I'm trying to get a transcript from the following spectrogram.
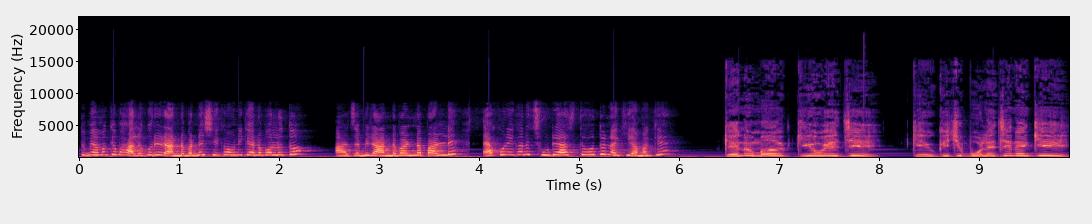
তুমি আমাকে ভালো করে রান্নাবান্না শেখাওনি কেন বলো তো? আজ আমি রান্নাবান্না পারলে এখন এখানে ছুটে আসতে হতো নাকি আমাকে? কেন মা? কি হয়েছে? কেউ কিছু বলেছে নাকি?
